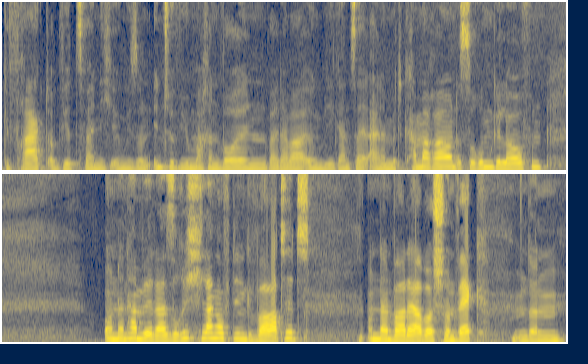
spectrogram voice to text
gefragt, ob wir zwei nicht irgendwie so ein Interview machen wollen, weil da war irgendwie die ganze Zeit einer mit Kamera und ist so rumgelaufen. Und dann haben wir da so richtig lange auf den gewartet und dann war der aber schon weg. Und dann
